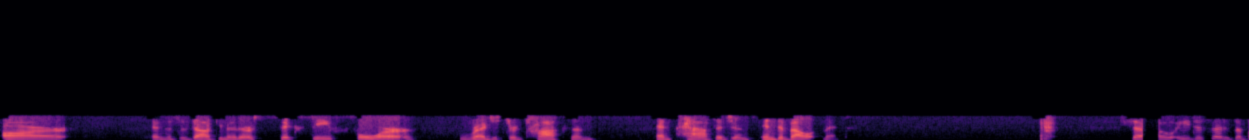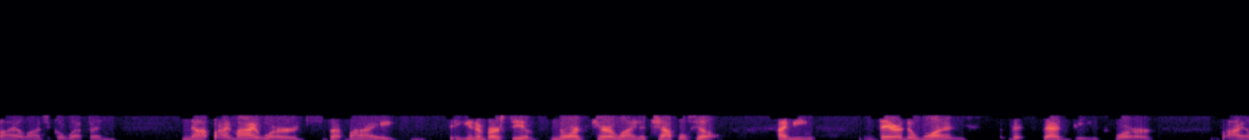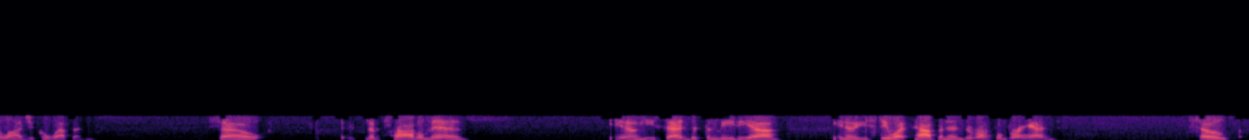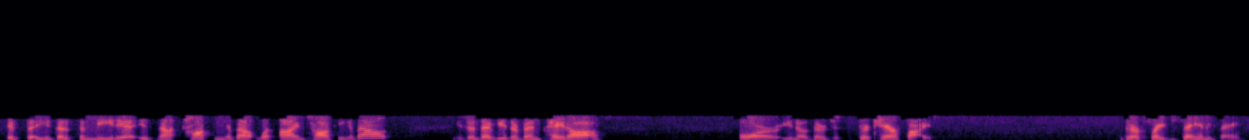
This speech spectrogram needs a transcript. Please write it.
are, and this is documented, there are 64 registered toxins and pathogens in development. So he just said it's a biological weapon not by my words, but by the University of North Carolina, Chapel Hill. I mean, they're the ones that said these were biological weapons. So the problem is, you know, he said that the media, you know, you see what's happening to Russell Brand. So if the, he said if the media is not talking about what I'm talking about, he said they've either been paid off or, you know, they're just they're terrified. They're afraid to say anything.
